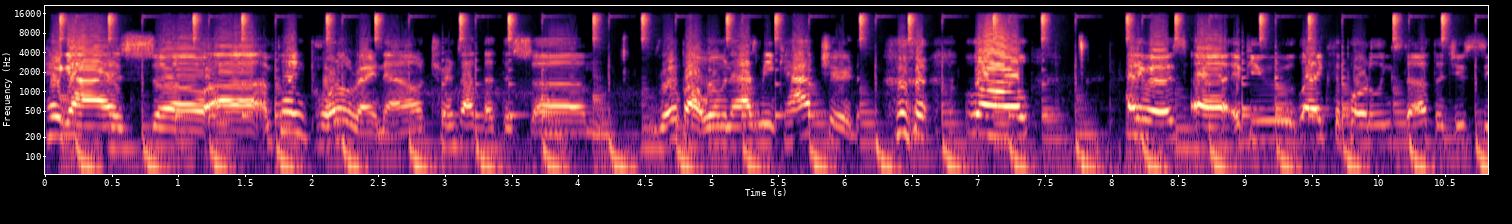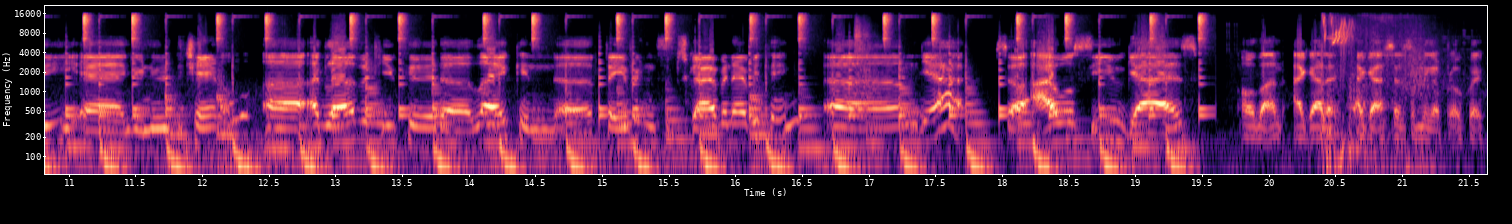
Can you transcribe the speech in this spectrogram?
Hey guys, so uh, I'm playing Portal right now. Turns out that this um, robot woman has me captured. Lol. Anyways, uh, if you like the portaling stuff that you see and you're new to the channel, uh, I'd love if you could uh, like and uh, favorite and subscribe and everything. Um, yeah. So I will see you guys. Hold on, I gotta, I gotta set something up real quick.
